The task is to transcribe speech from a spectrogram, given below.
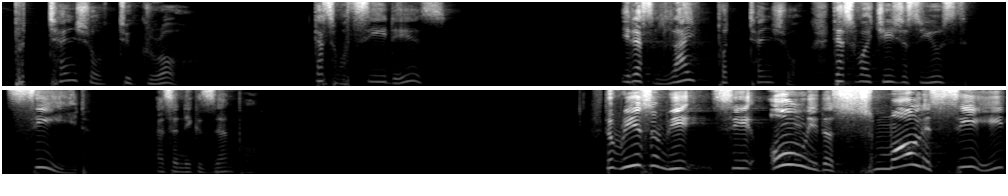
potential to grow. That's what seed is. It has life potential. That's why Jesus used seed as an example. The reason we see only the smallest seed,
